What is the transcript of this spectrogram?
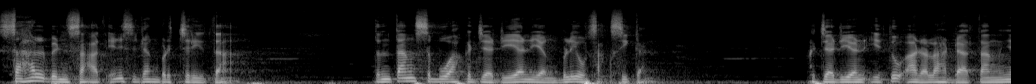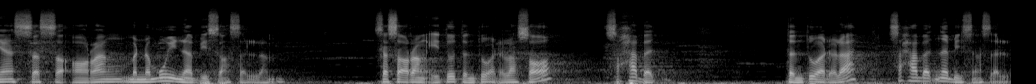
Sahal bin Sa'ad ini sedang bercerita tentang sebuah kejadian yang beliau saksikan. Kejadian itu adalah datangnya seseorang menemui Nabi SAW. Seseorang itu tentu adalah so, sahabat. Tentu adalah sahabat Nabi SAW.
